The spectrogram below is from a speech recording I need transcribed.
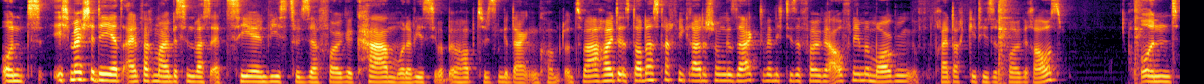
Und ich möchte dir jetzt einfach mal ein bisschen was erzählen, wie es zu dieser Folge kam oder wie es überhaupt zu diesen Gedanken kommt. Und zwar heute ist Donnerstag, wie gerade schon gesagt, wenn ich diese Folge aufnehme. Morgen, Freitag, geht diese Folge raus. Und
